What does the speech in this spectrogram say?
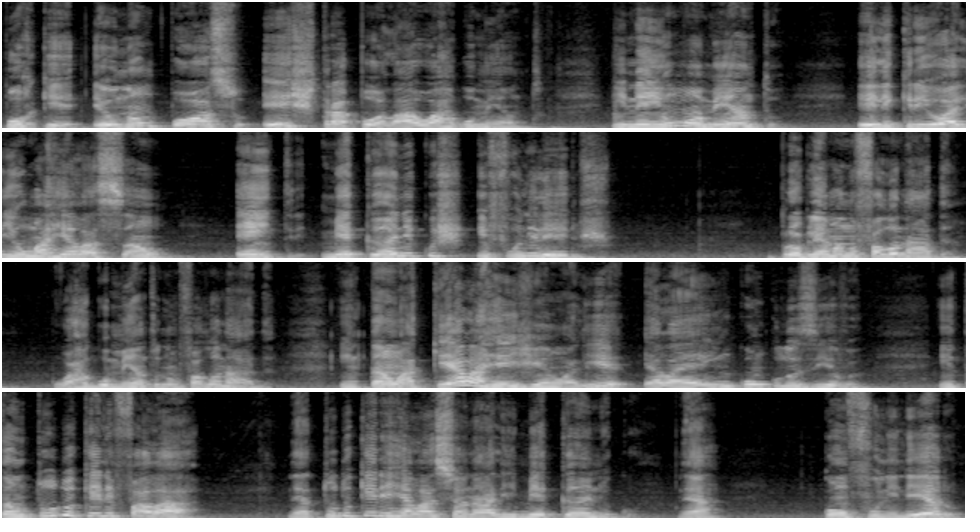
Porque eu não posso extrapolar o argumento. Em nenhum momento ele criou ali uma relação entre mecânicos e funileiros. O problema não falou nada. O argumento não falou nada. Então, aquela região ali, ela é inconclusiva. Então, tudo que ele falar, né, tudo que ele relacionar ali, mecânico, né, com funileiro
